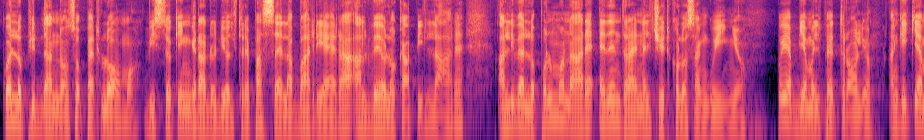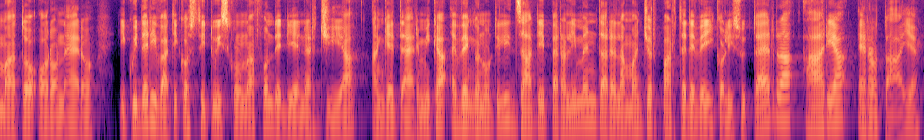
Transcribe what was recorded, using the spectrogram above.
quello più dannoso per l'uomo, visto che è in grado di oltrepassare la barriera alveolo capillare a livello polmonare ed entrare nel circolo sanguigno. Poi abbiamo il petrolio, anche chiamato oro nero, i cui derivati costituiscono una fonte di energia, anche termica, e vengono utilizzati per alimentare la maggior parte dei veicoli su terra, aria e rotaie.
